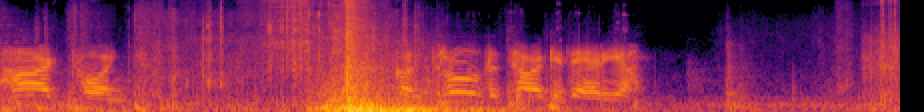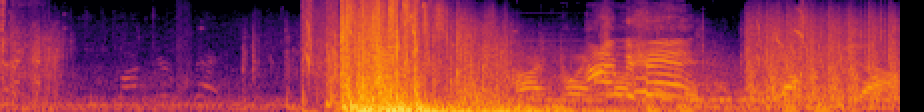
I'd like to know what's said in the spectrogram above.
hard point. Control the target area. I'm hit! Down.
